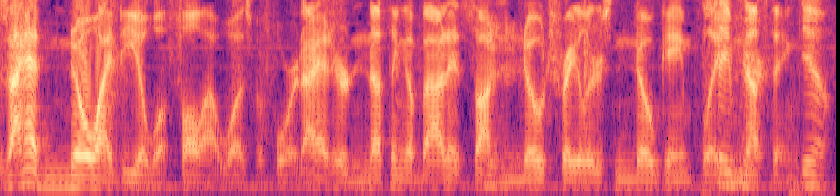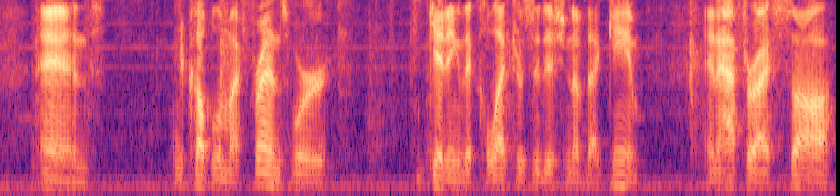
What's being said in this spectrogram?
because I had no idea what Fallout was before it. I had heard nothing about it, saw Mhm. no trailers, no gameplay, Same here. nothing. Yeah. And a couple of my friends were getting the collector's edition of that game. And after I saw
